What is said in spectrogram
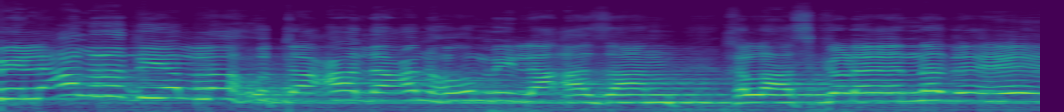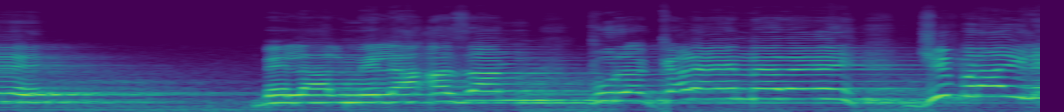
بلال رضی الله تعالی عنہ ملا اذان خلاص کړه نه ده بلال ملا اذان پورا کړه نه ده جبرائیل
